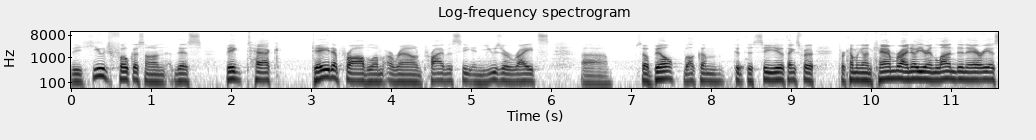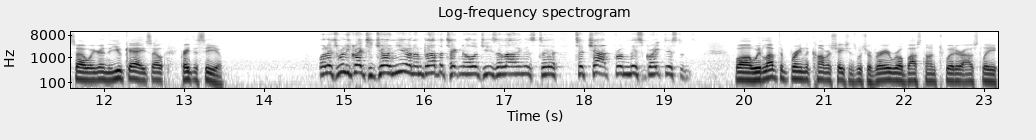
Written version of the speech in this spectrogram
the huge focus on this big tech data problem around privacy and user rights. Uh, so Bill, welcome, good to see you. Thanks for, for coming on camera. I know you're in London area, so you're in the UK, so great to see you. Well, it's really great to join you and I'm glad the technology is allowing us to, to chat from this great distance. Well, we'd love to bring the conversations, which are very robust on Twitter, obviously,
